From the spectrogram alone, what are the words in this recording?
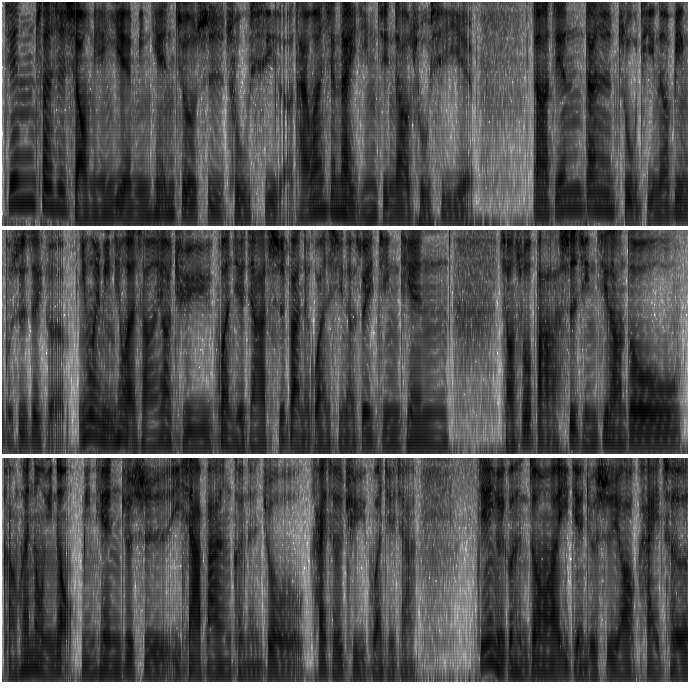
今天算是小年夜，明天就是除夕了。台湾现在已经进到除夕夜。那今天，但是主题呢，并不是这个，因为明天晚上要去冠杰家吃饭的关系呢，所以今天想说把事情尽量都赶快弄一弄。明天就是一下班，可能就开车去冠杰家。今天有一个很重要的一点，就是要开车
